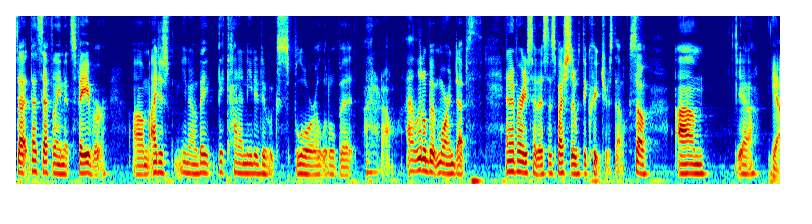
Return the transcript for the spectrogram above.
that that's definitely in its favor. Um, I just you know they they kind of needed to explore a little bit. I don't know, a little bit more in depth. And I've already said this, especially with the creatures, though. So, um, yeah. Yeah.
